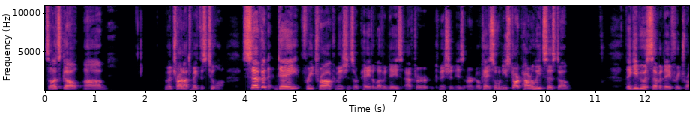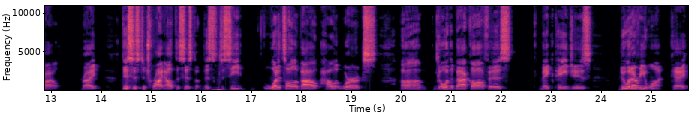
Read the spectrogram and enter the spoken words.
So let's go. Um, I'm going to try not to make this too long. Seven day free trial commissions are paid 11 days after commission is earned. Okay. So when you start Power Lead System, they give you a seven day free trial, right? This is to try out the system. This is to see what it's all about, how it works, um, go in the back office, make pages, do whatever you want. Okay.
